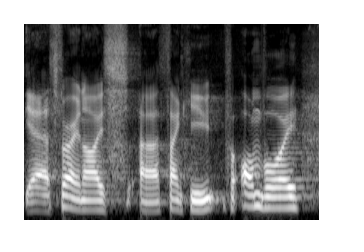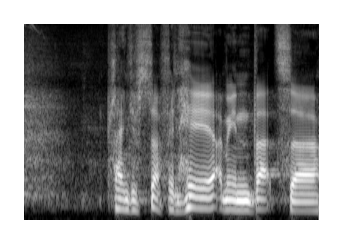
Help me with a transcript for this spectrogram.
yeah, it's very nice. Uh, thank you for Envoy. Plenty of stuff in here. I mean, that's, uh,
